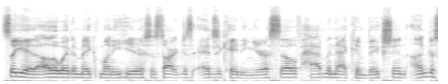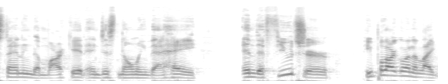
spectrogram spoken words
So yeah, the other way to make money here is to start just educating yourself, having that conviction, understanding the market, and just knowing that hey in the future, people are going to like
